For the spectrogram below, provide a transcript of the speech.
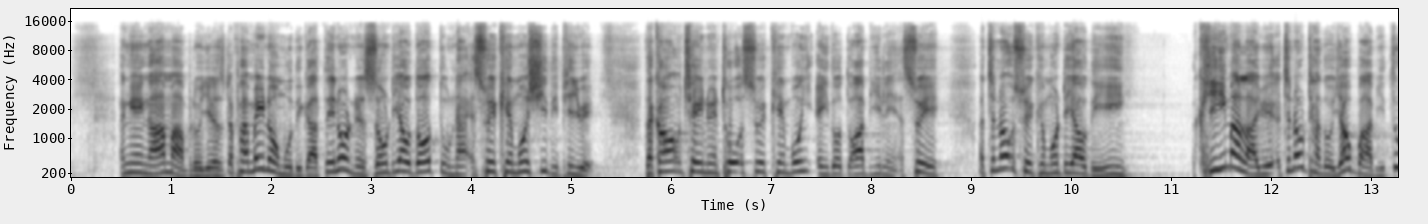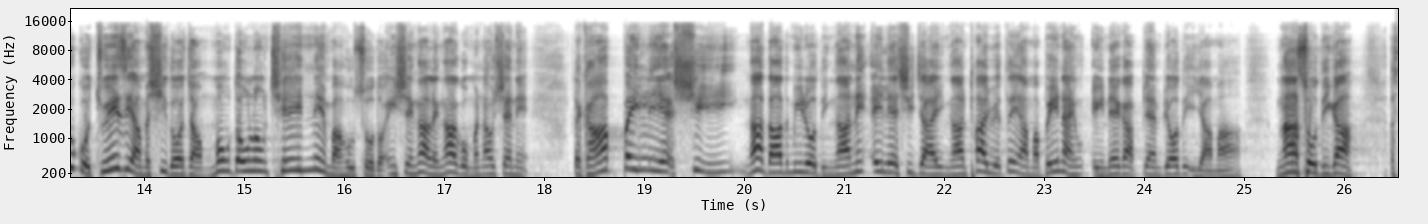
7အငယ်9မှာဘလို့ရေးဆိုတဖန်မိတ်တော်မူသည်ကသင်တို့တွင်ဇုံတယောက်သောသူ၌အဆွေခင်မွန်းရှိသည်ဖြစ်၍သကောင်အချိန်တွင်ထိုအဆွေခင်မွန်းအိမ်သို့သွားပြီးလျှင်အဆွေအကျွန်ုပ်အဆွေခင်မွန်းတယောက်သည်အခီးမှလာ၍အကျွန်ုပ်ထံသို့ရောက်ပါပြီးသူ့ကိုကြွေးစရာမရှိသောကြောင့်မုံသုံးလုံးချေးနှင့်ပါဟုဆိုသောအင်ရှင်ကလည်းငါ့ကိုမနှောက်ယှက်နှင့် တကားပိတ်လျက်ရှိငါသားသမီးတို့သည်ငါနှင့်အိတ်လျက်ရှိကြ၏ငါထ၍တင့်ရမပေးနိုင်ဟုအိမ်ထဲကပြန်ပြောသည့်အရာမှာငါဆိုသည်ကအ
